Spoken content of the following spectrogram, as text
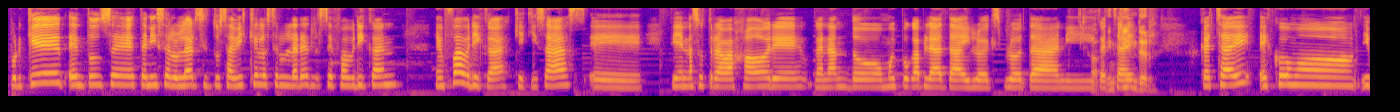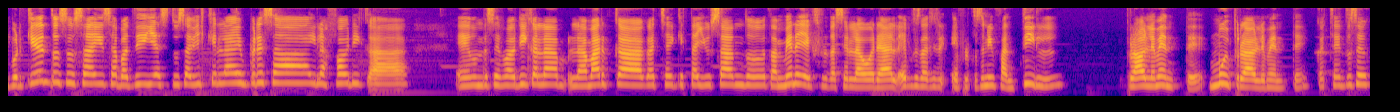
¿por qué entonces tenéis celular si tú sabéis que los celulares se fabrican en fábricas que quizás eh, tienen a sus trabajadores ganando muy poca plata y lo explotan y, Ah, en ¿cachai? Kinder. ¿Cachai? Es como, ¿y por qué entonces usáis zapatillas si tú sabéis que las empresas y las fábricas eh, donde se fabrica la, la marca, ¿cachai? Que estáis usando, también hay explotación laboral, explotación, explotación infantil, probablemente, muy probablemente, ¿cachai? Entonces,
